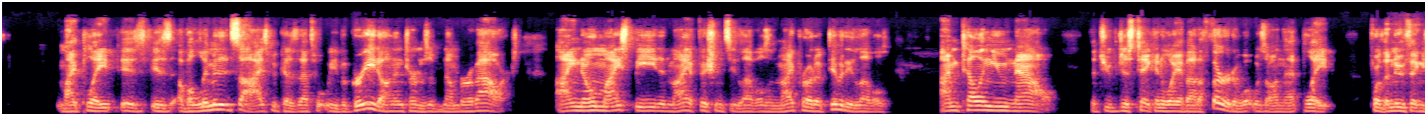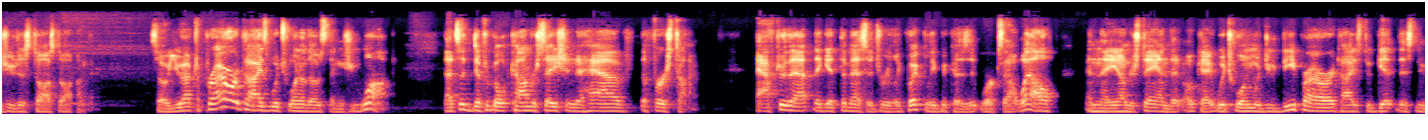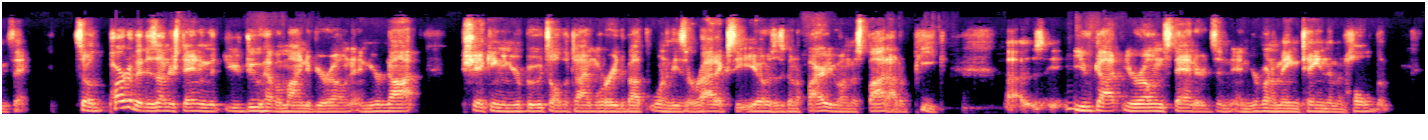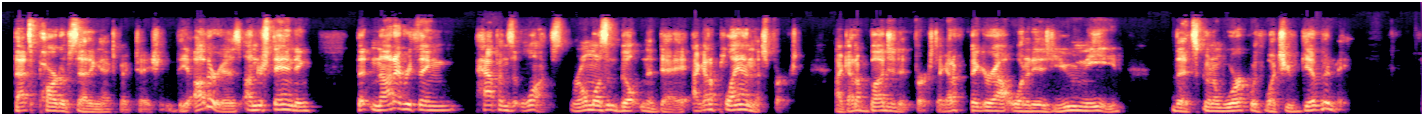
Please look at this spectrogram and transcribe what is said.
My plate is is of a limited size because that's what we've agreed on in terms of number of hours. I know my speed and my efficiency levels and my productivity levels. I'm telling you now that you've just taken away about a third of what was on that plate for the new things you just tossed on there. So you have to prioritize which one of those things you want. That's a difficult conversation to have the first time. After that they get the message really quickly because it works out well and they understand that okay which one would you deprioritize to get this new thing so part of it is understanding that you do have a mind of your own and you're not shaking in your boots all the time, worried about one of these erratic CEOs is going to fire you on the spot out of pique. Uh, you've got your own standards and, and you're going to maintain them and hold them. That's part of setting expectation. The other is understanding that not everything happens at once. Rome wasn't built in a day. I got to plan this first. I got to budget it first. I got to figure out what it is you need that's going to work with what you've given me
